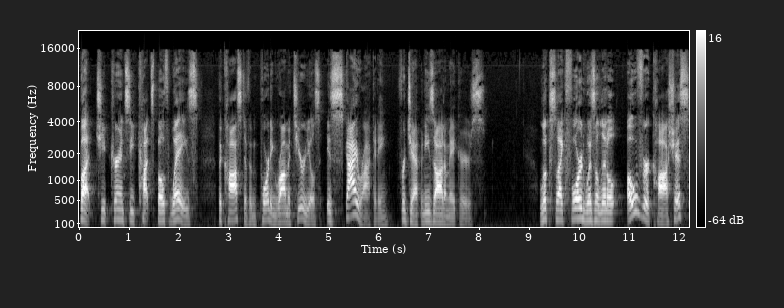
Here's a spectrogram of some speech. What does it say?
But cheap currency cuts both ways. The cost of importing raw materials is skyrocketing for Japanese automakers. Looks like Ford was a little overcautious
